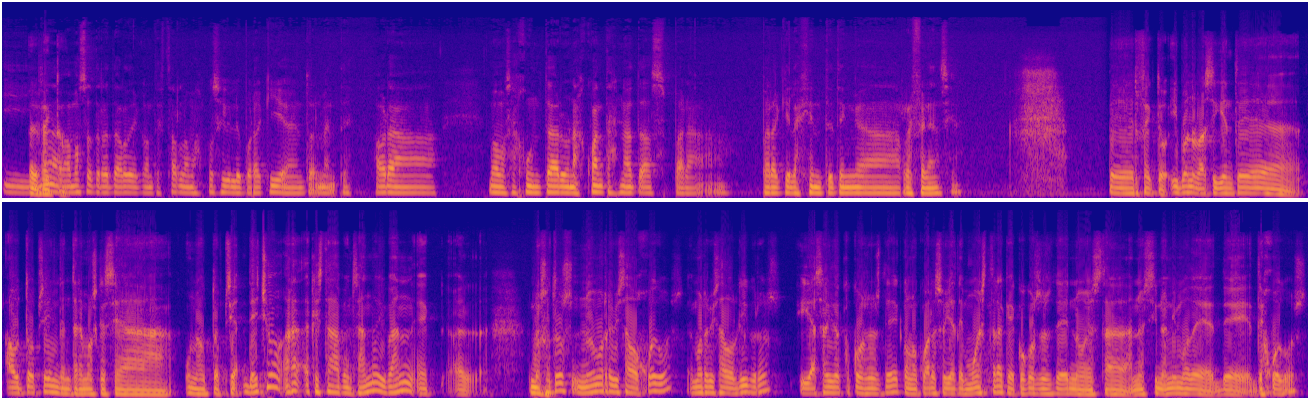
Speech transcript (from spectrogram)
Y nada, vamos a tratar de contestar lo más posible por aquí eventualmente. Ahora vamos a juntar unas cuantas notas para, para que la gente tenga referencia. Perfecto. Y bueno, la siguiente eh, autopsia intentaremos que sea una autopsia. De hecho, ahora que estaba pensando, Iván, eh, eh, nosotros no hemos revisado juegos, hemos revisado libros y ha salido Cocos 2D, con lo cual eso ya demuestra que Cocos 2D no, está, no es sinónimo de, de- de juegos,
